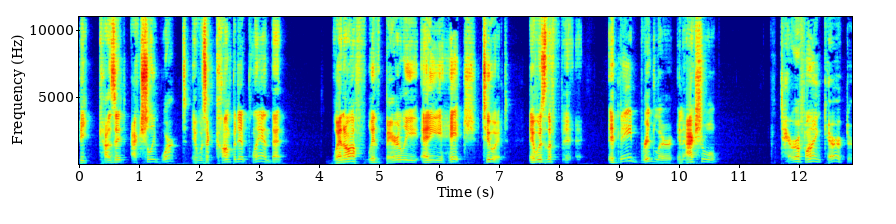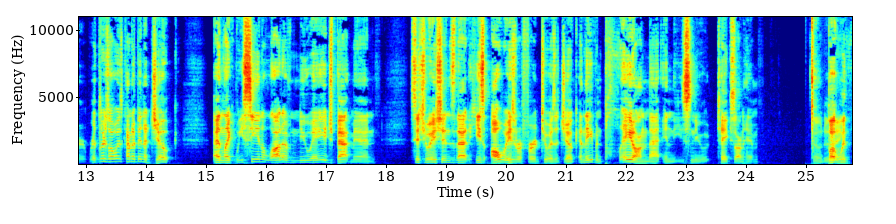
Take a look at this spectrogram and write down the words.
because it actually worked. It was a competent plan that went off with barely any hitch to it. it was the it, it made Riddler an actual terrifying character. Riddler's always kind of been a joke. And like we see in a lot of new age Batman situations that he's always referred to as a joke and they even play on that in these new takes on him. Oh, but they? with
